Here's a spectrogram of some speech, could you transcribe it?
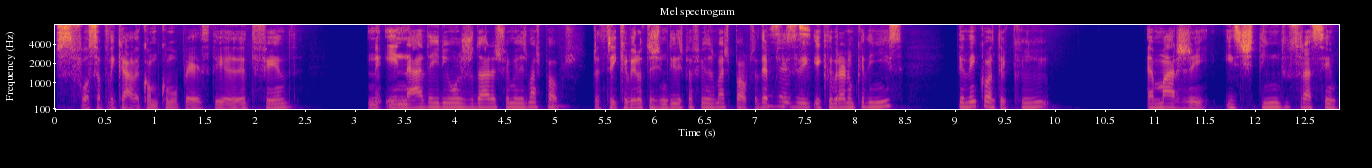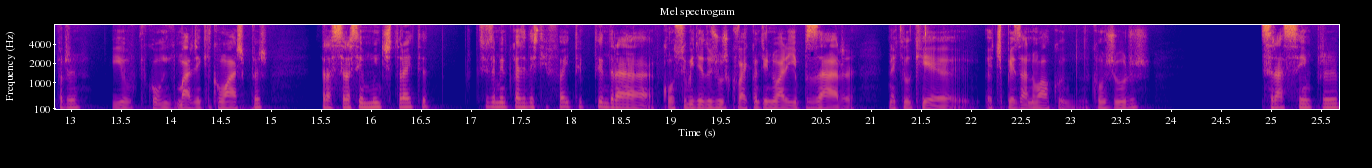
se fosse aplicada como, como o PSD a defende, em nada iriam ajudar as famílias mais pobres. Portanto, tem que haver outras medidas para as famílias mais pobres. Portanto, é preciso Exato. equilibrar um bocadinho isso, tendo em conta que a margem existindo será sempre, e eu com margem aqui com aspas, será, será sempre muito estreita, precisamente por causa deste efeito que tendrá com a subida dos juros que vai continuar e a pesar naquilo que é a despesa anual com, com juros, será sempre,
